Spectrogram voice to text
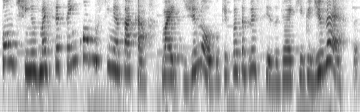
pontinhos, mas você tem como sim atacar. Mas, de novo, o que você precisa? De uma equipe diversa.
